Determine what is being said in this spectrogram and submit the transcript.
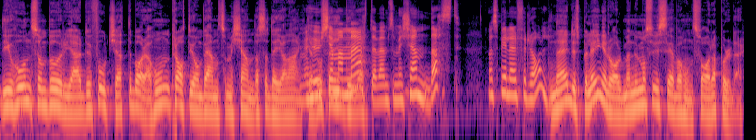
Det är ju hon som börjar, du fortsätter bara. Hon pratar ju om vem som är kändast av dig och Anka. Men hur ska man du att- mäta vem som är kändast? Vad spelar det för roll? Nej, det spelar ingen roll, men nu måste vi se vad hon svarar på det där.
